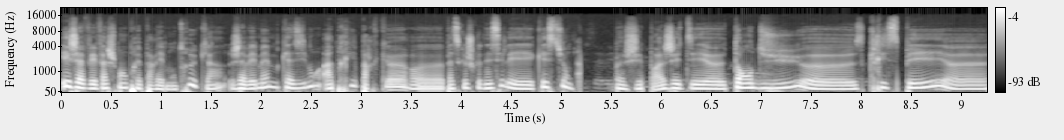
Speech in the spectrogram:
Et j'avais vachement préparé mon truc. hein. J'avais même quasiment appris par cœur euh, parce que je connaissais les questions. Bah, je sais pas, j'étais euh, tendue, euh, crispée, euh,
